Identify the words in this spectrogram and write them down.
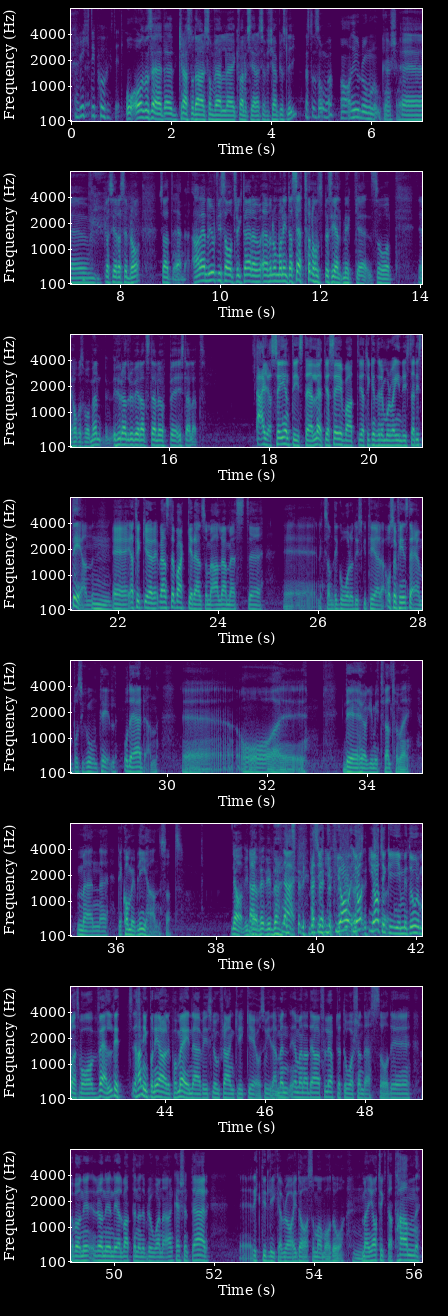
eh, riktigt projektil. och, och vad säger jag, Krasnodar som väl eh, kvalificerar sig för Champions League nästa säsong va? Ja, det gjorde hon nog kanske. Eh, placerar sig bra. Så att eh, han har ändå gjort vissa avtryck där även om man inte har sett honom speciellt mycket. Så jag hoppas på. Men hur hade du velat ställa upp eh, istället? Nej jag säger inte istället, jag säger bara att jag tycker inte den borde vara inristad i sten. Mm. Eh, jag tycker vänsterback är den som är allra mest eh, eh, liksom det går att diskutera. Och så finns det en position till och det är den. Eh, och eh, det är höger mittfält för mig. Men eh, det kommer bli han så att Ja, vi behöver, vi behöver Nej, inte, vi behöver alltså, inte jag, jag, jag tycker Jimmy Durmaz var väldigt, han imponerade på mig när vi slog Frankrike och så vidare. Mm. Men jag menar det har förlöpt ett år sedan dess och det har runnit en del vatten under broarna. Han kanske inte är riktigt lika bra idag som han var då. Mm. Men jag tyckte att han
